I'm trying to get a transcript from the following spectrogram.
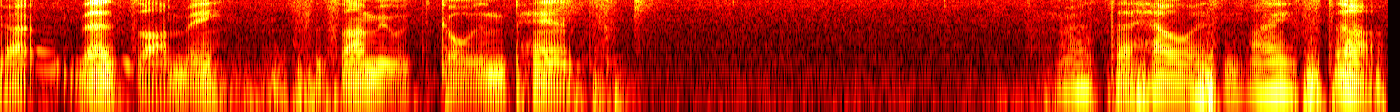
Not that zombie. It's the zombie with golden pants. What the hell is my stuff?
